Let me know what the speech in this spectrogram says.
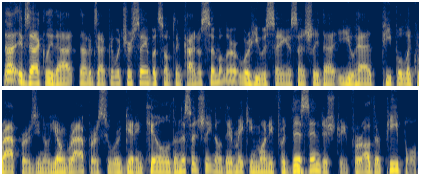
not exactly that, not exactly what you're saying, but something kind of similar, where he was saying essentially that you had people like rappers, you know, young rappers who were getting killed, and essentially, you know, they're making money for this mm-hmm. industry for other people,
